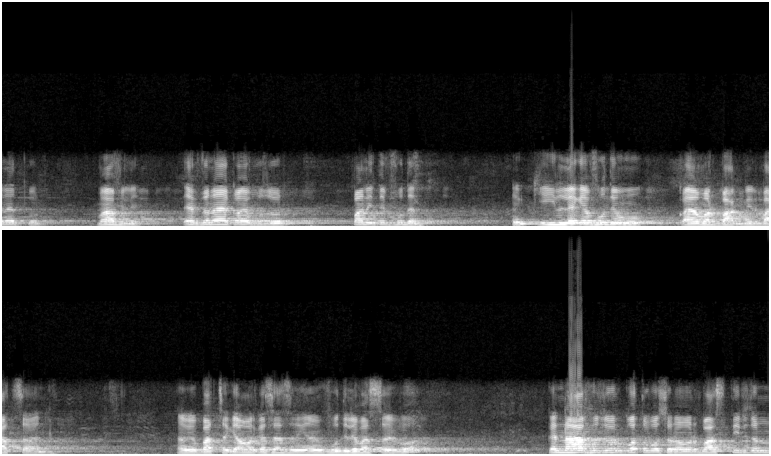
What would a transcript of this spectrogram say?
এনায়তপুর মাহফিলে। একজন এক হুজুর, পানিতে ফু দেন। কি লেগে ফু কয়, আমার বাগনির বাচ্চা হয় না। আমি, বাচ্চা কি আমার কাছে আছে নাকি? আমি, ফু দিলে বাচ্চা হইব। না হুজুর, গত বছর আমার বাস্তির জন্য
